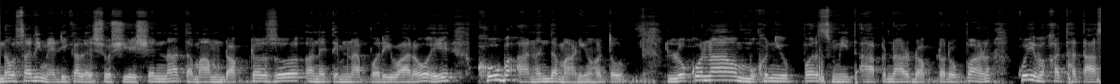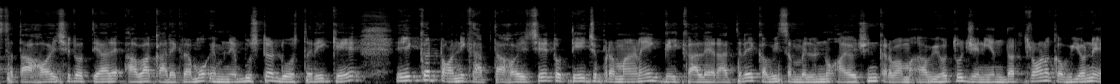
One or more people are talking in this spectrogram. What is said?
નવસારી મેડિકલ એસોસિએશનના તમામ ડૉક્ટર્સો અને તેમના પરિવારોએ ખૂબ આનંદ માણ્યો હતો. લોકોના મુખની ઉપર સ્મિત આપનાર ડૉક્ટરો પણ કોઈ વખત હતાશ થતા હોય છે, તો ત્યારે આવા કાર્યક્રમો એમને બુસ્ટર ડોઝ તરીકે એક ટોનિક આપતા હોય છે. તો તે જ પ્રમાણે ગઈકાલે રાત્રે કવિ સંમેલનનું આયોજન કરવામાં આવ્યું હતું, જેની અંદર ત્રણ કવિઓને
